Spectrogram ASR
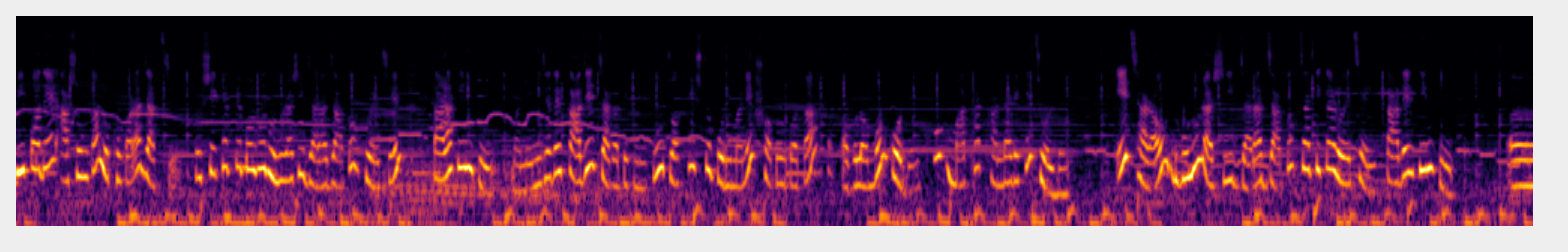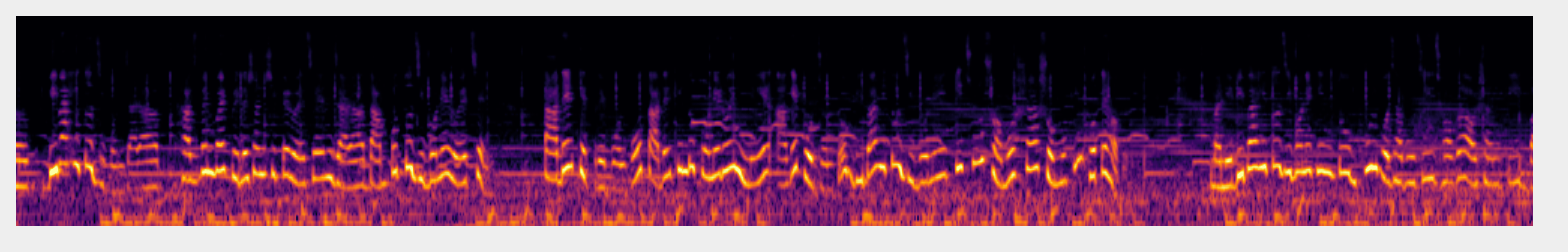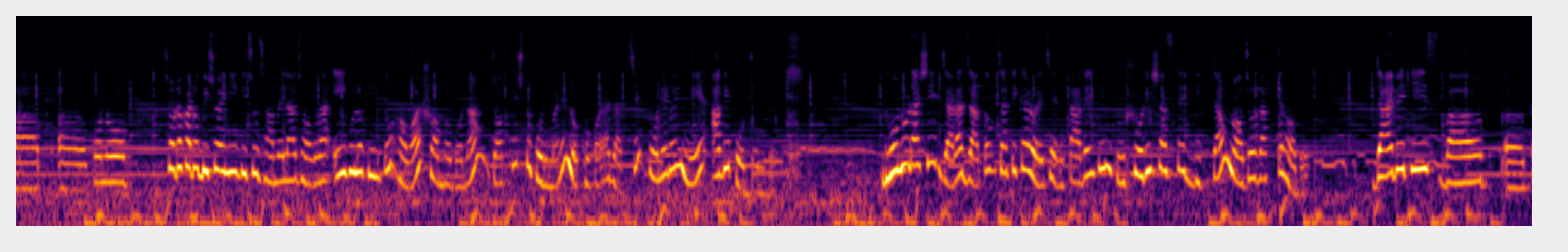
বিপদের আশঙ্কা লক্ষ্য করা যাচ্ছে। তো সেক্ষেত্রে বলব ধনুরাশি যারা জাতক রয়েছেন তারা কিন্তু মানে নিজেদের কাজের জায়গাতে কিন্তু যথেষ্ট পরিমাণে সতর্কতা অবলম্বন করবেন, খুব মাথা ঠান্ডা রেখে চলবেন। এছাড়াও ধনুরাশির যারা জাতক জাতিকা রয়েছেন, তাদের কিন্তু বিবাহিত জীবন, যারা হাজব্যান্ড ওয়াইফ রিলেশনশিপে রয়েছেন, যারা দাম্পত্য জীবনে রয়েছেন তাদের ক্ষেত্রে বলব, তাদের কিন্তু পনেরোই মের আগে পর্যন্ত বিবাহিত জীবনে কিছু সমস্যার সম্মুখীন হতে হবে। মানে বিবাহিত জীবনে কিন্তু ভুল বোঝাবুঝি, ঝগড়া, অশান্তি বা কোনো ছোটোখাটো বিষয় নিয়ে কিছু ঝামেলা, ঝগড়া এইগুলো কিন্তু হওয়ার সম্ভাবনা যথেষ্ট পরিমাণে লক্ষ্য করা যাচ্ছে পনেরোই মের আগে পর্যন্ত। ধনু রাশির যারা জাতক জাতিকা রয়েছেন, তাদের কিন্তু শরীর স্বাস্থ্যের দিকটাও নজর রাখতে হবে। ডায়াবেটিস বা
